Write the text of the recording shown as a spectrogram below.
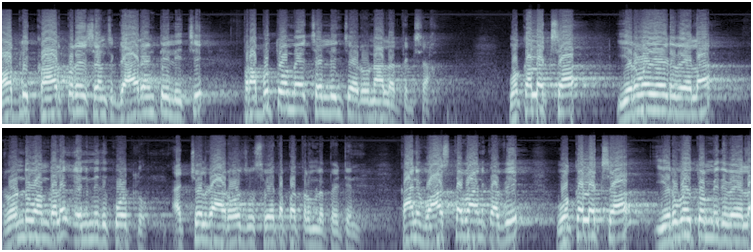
public corporations గ్యారంటీలు ఇచ్చి ప్రభుత్వమే చెల్లించే రుణాలు అధ్యక్ష. ఒక లక్ష ఇరవై ఏడు వేల రెండు వందల ఎనిమిది కోట్లు యాక్చువల్గా ఆ రోజు శ్వేతపత్రంలో పెట్టింది. కానీ వాస్తవానికి అవి ఒక లక్ష ఇరవై తొమ్మిది వేల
